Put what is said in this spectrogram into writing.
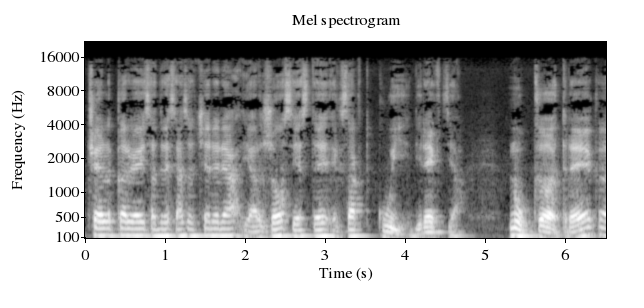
cel căruia îi se adresează cererea, iar jos este exact cui, direcția. Nu către, că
